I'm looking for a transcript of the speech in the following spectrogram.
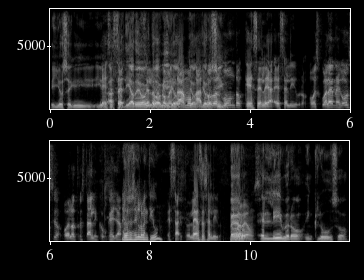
y yo seguí y hasta el día de hoy se lo recomendamos a todo el mundo que se lea ese libro o Escuela de Negocios o el otro Starling ¿cómo que se llama? Negocio siglo XXI exacto, léanse ese libro pero el libro incluso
